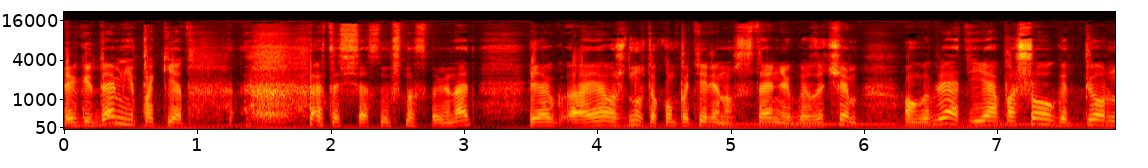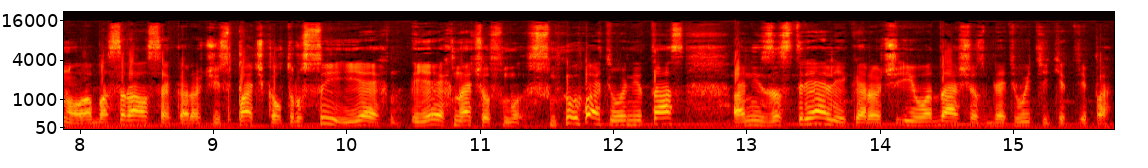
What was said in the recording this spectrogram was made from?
я говорю, дай мне пакет. Это сейчас смешно вспоминать. Я, а я уже ну, в таком потерянном состоянии. Я говорю, зачем? Он говорит, блядь, я пошел, говорит, пернул, обосрался, короче, испачкал трусы, и я их, я их начал смывать в унитаз. Они застряли, короче, и вода сейчас, блядь, вытекет. Типа,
